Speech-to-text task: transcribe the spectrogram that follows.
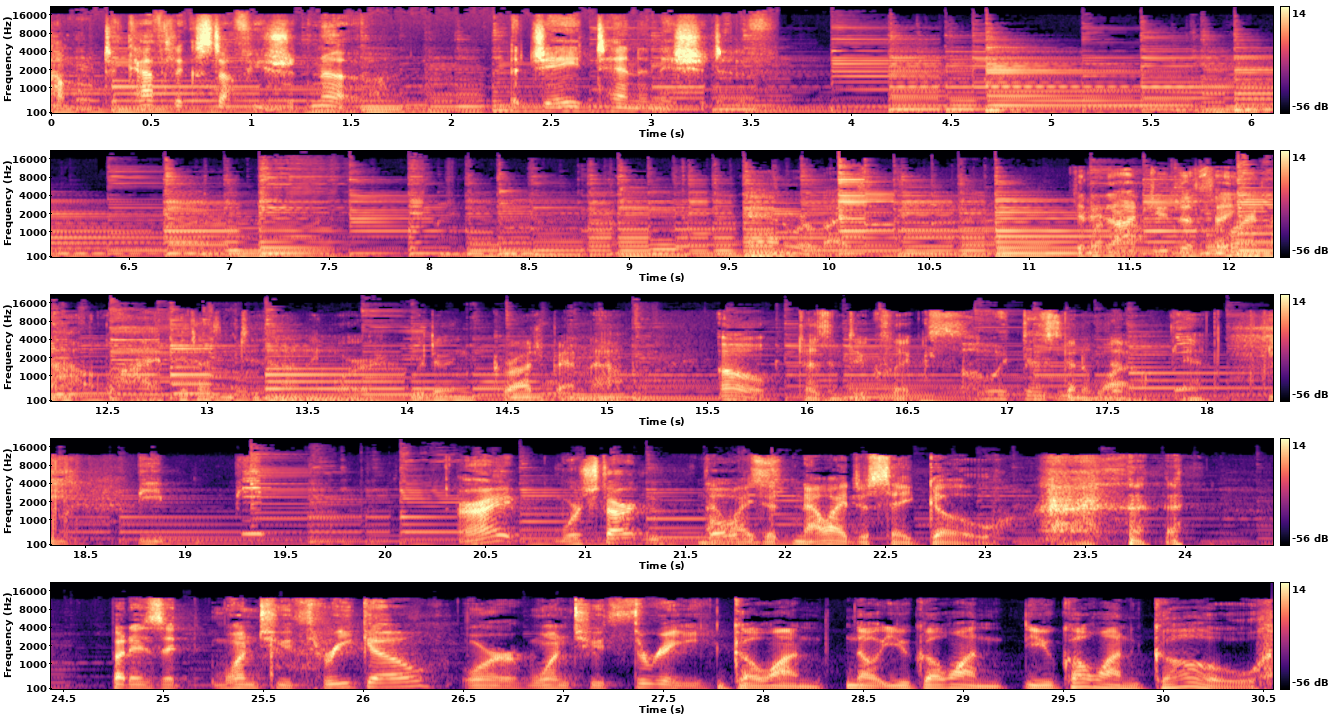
Welcome to Catholic Stuff You Should Know, a J10 initiative. And we're live. Did it not do the thing? We're not live. It doesn't do that anymore. We're doing GarageBand now. Oh. It doesn't do clicks. Oh, it doesn't. been a while. Yeah. Beep, beep, beep. All right, we're starting. Now I folks. now I just say go. But is it one, two, three, go, or one, two, three? Go on. No, you go on. You go on. Go.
